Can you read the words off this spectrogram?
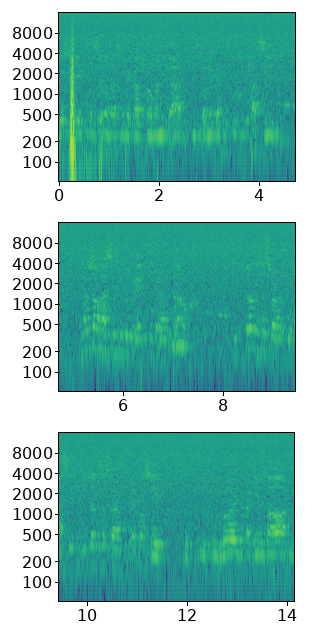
gostaria que você mandasse um recado para a humanidade, principalmente a respeito do racismo. E não só o racismo do preto com o branco, não. De todas as formas de racismo de todas as formas de preconceito. Do, do, do gordo, para quem usa óculos,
